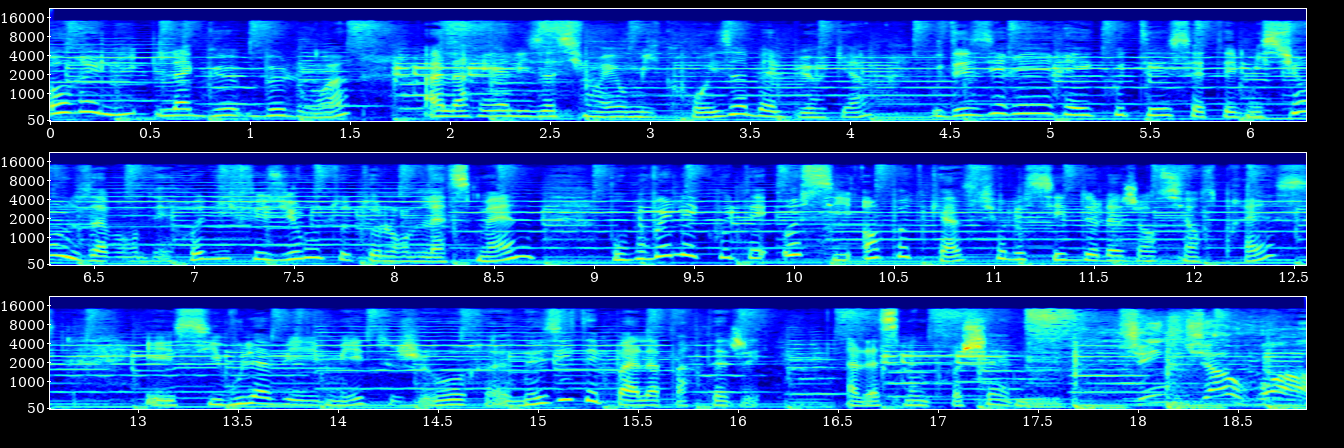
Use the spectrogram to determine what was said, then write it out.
Aurélie Lagueux-Beloin, à la réalisation et au micro Isabelle Burguin. Vous désirez réécouter cette émission Nous avons des rediffusions tout au long de la semaine. Vous pouvez l'écouter aussi en podcast sur le site de l'agence Science Presse. Et si vous l'avez aimé, toujours, euh, n'hésitez pas à la partager. À la semaine prochaine. Jin Jiahua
